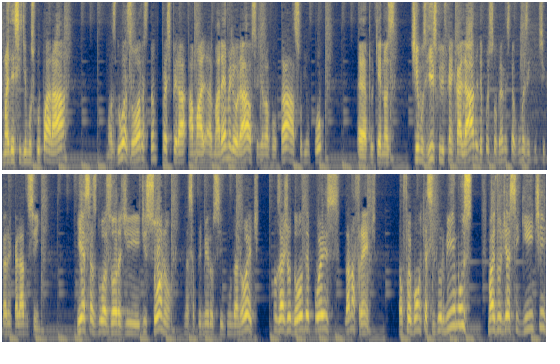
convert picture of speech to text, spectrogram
Mas decidimos por parar, umas duas horas, tanto para esperar a maré melhorar, ou seja, ela voltar a subir um pouco, é, porque nós tínhamos risco de ficar encalhado e depois soubemos que algumas equipes ficaram encalhadas sim. E essas duas horas de, de sono, nessa primeira ou segunda noite, nos ajudou depois lá na frente. Então foi bom que assim, dormimos, mas no dia seguinte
